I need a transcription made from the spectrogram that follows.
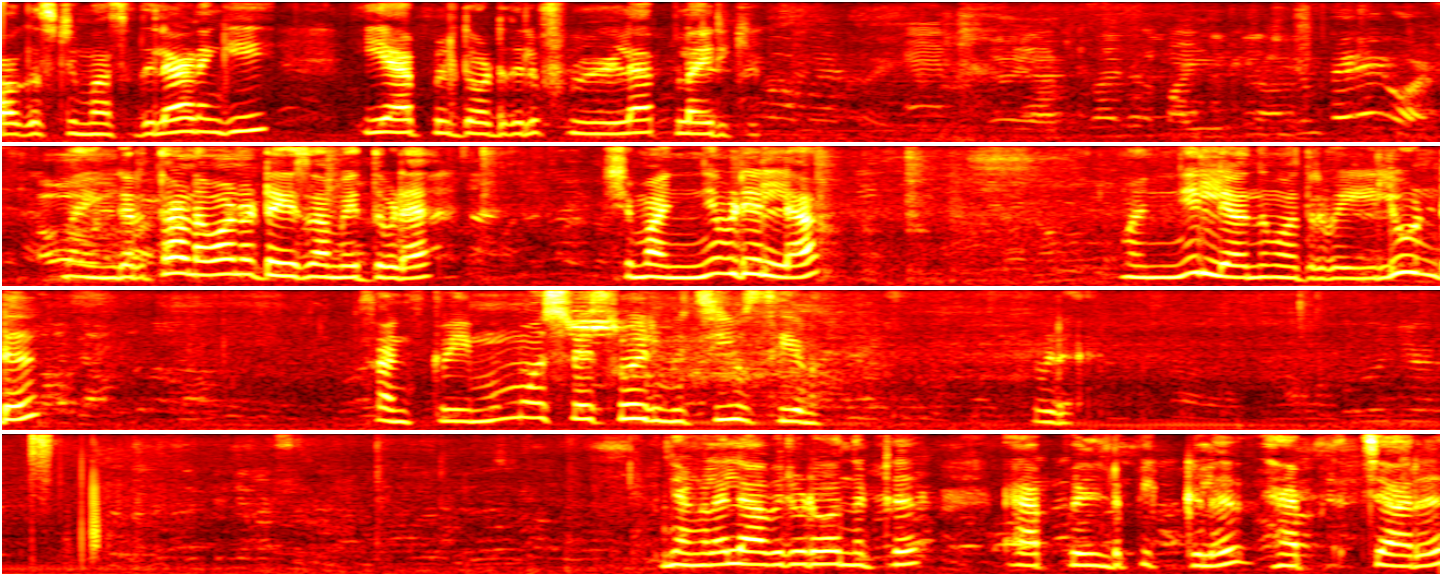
ഓഗസ്റ്റ് മാസത്തിലാണെങ്കിൽ ഈ ആപ്പിൾ തോട്ടത്തിൽ ഫുൾ ആപ്പിളായിരിക്കും ഭയങ്കര തണവാണ് കേട്ടോ ഈ സമയത്ത് ഇവിടെ. പക്ഷെ മഞ്ഞ് ഇവിടെ അല്ല മഞ്ഞില്ല എന്ന് മാത്രം. വെയിലും ഉണ്ട്. സൺസ്ക്രീമും മോയ്സ്ചറൈസറും ഒരുമിച്ച് യൂസ് ചെയ്യണം ഇവിടെ. ഞങ്ങളെല്ലാവരും ഇവിടെ വന്നിട്ട് ആപ്പിളിന്റെ പിക്കിൾ ആപ്പിൾ അച്ചാറ്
